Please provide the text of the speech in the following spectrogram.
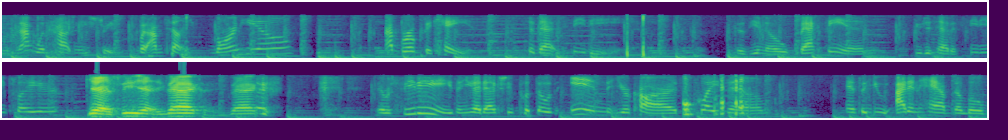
was not what's hot in these streets. But I'm telling you, Lauryn Hill, I broke the case to that CD. Because you know, back then you just had a CD player. Yeah. See. Yeah. Exactly. Exactly. there were CDs, and you had to actually put those in your car to play them. And so you, I didn't have the little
